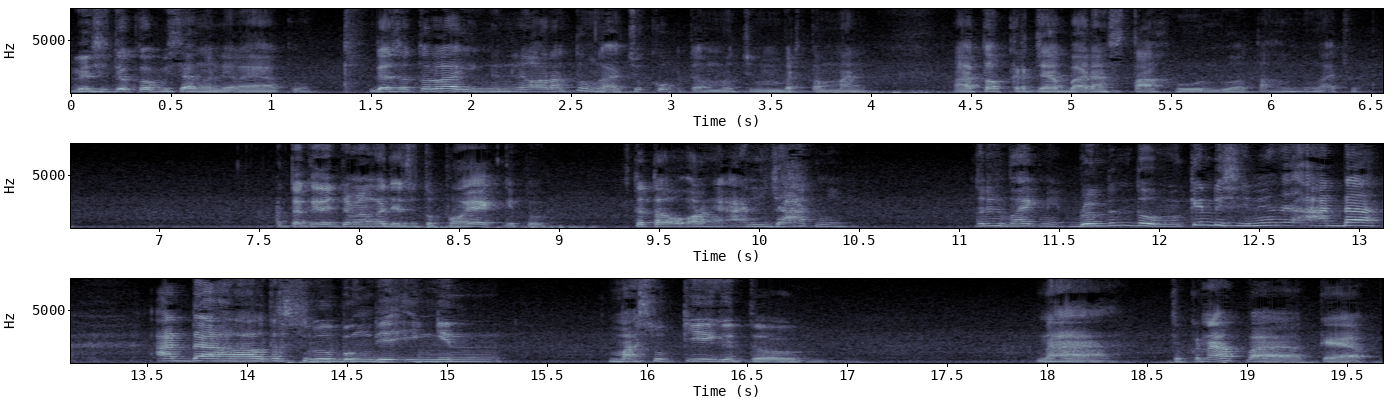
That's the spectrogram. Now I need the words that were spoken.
Dari situ kau bisa menilai aku. Dan satu lagi menilai orang tuh nggak cukup tau. Mau cuma berteman atau kerja bareng setahun dua tahun tuh nggak cukup. Atau kita cuma ngerjain satu proyek gitu. Kita tahu orangnya ah ini jahat nih. Terus baik nih. Belum tentu. Mungkin di sini ada ada hal-hal terselubung dia ingin masuki gitu. Nah itu kenapa? Kayak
